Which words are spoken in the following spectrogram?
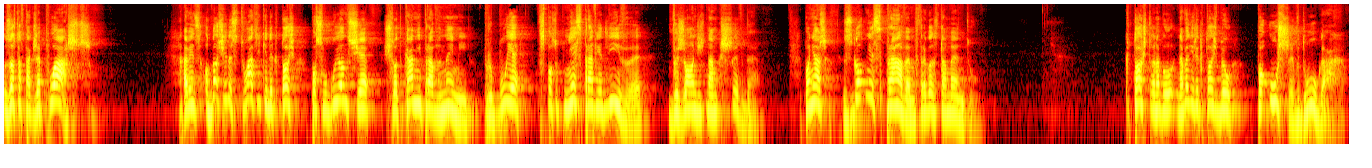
zostaw także płaszcz. A więc odnosi się do sytuacji, kiedy ktoś posługując się środkami prawnymi próbuje w sposób niesprawiedliwy wyrządzić nam krzywdę. Ponieważ zgodnie z prawem Starego Testamentu, ktoś, to był, nawet jeżeli ktoś był po uszy w długach,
